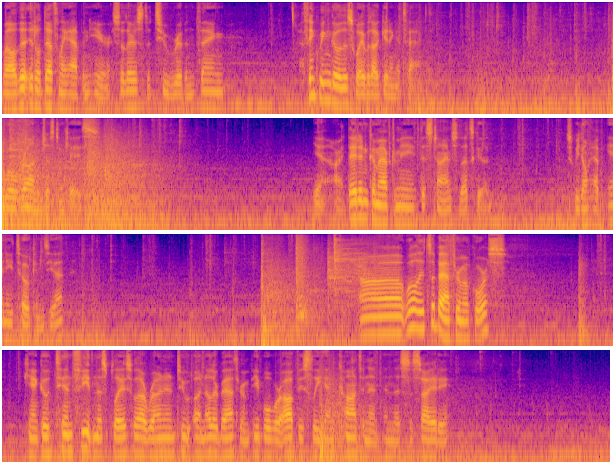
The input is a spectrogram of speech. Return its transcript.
Well, it'll definitely happen here. So there's the two ribbon thing. I think we can go this way without getting attacked. We'll run just in case. Yeah, alright, they didn't come after me this time, so that's good. So we don't have any tokens yet. Uh, well, it's a bathroom, of course. Can't go 10 feet in this place without running into another bathroom. People were obviously incontinent in this society.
